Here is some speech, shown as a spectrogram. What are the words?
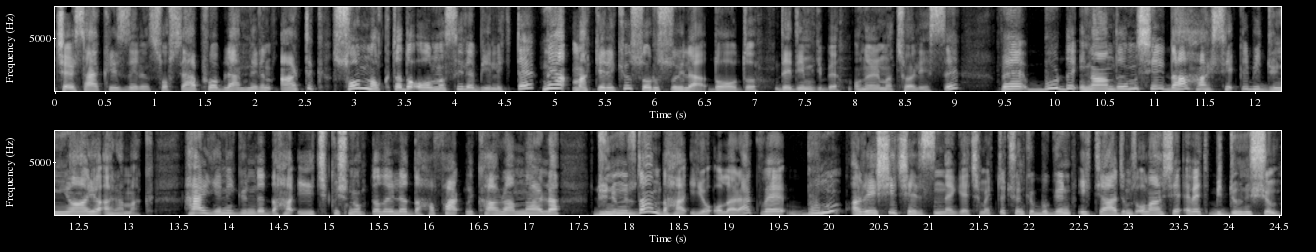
çevresel krizlerin, sosyal problemlerin artık son noktada olmasıyla birlikte ne yapmak gerekiyor sorusuyla doğdu dediğim gibi onarım atölyesi. Ve burada inandığımız şey daha haysiyetli bir dünyayı aramak her yeni günde daha iyi çıkış noktalarıyla, daha farklı kavramlarla dünümüzden daha iyi olarak ve bunun arayışı içerisinde geçmekte. Çünkü bugün ihtiyacımız olan şey evet bir dönüşüm.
